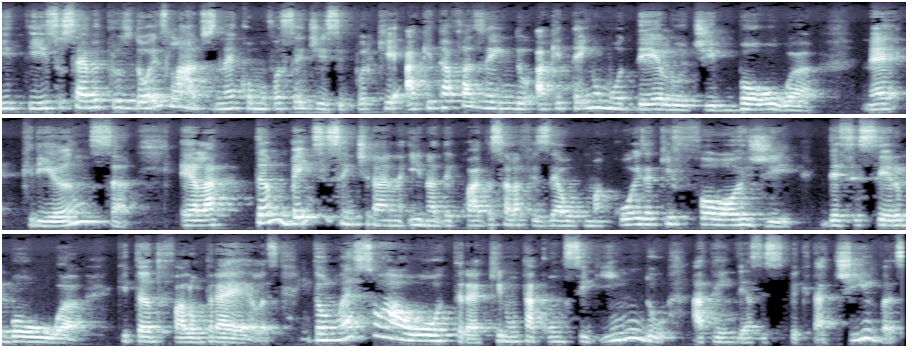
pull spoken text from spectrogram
e, e isso serve para os dois lados, né? Como você disse, porque aqui está fazendo, aqui tem um modelo de boa, né, criança, ela também se sentirá inadequada se ela fizer alguma coisa que foge desse ser boa que tanto falam para elas. Então não é só a outra que não está conseguindo atender as expectativas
